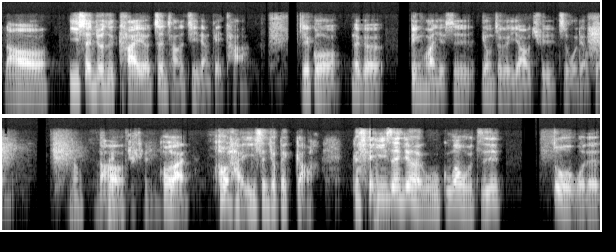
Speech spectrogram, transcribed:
然后医生就是开了正常的剂量给他，结果那个病患也是用这个药去自我 了断了，然后后来后来医生就被告，可是医生就很无辜啊，我只是。做我的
